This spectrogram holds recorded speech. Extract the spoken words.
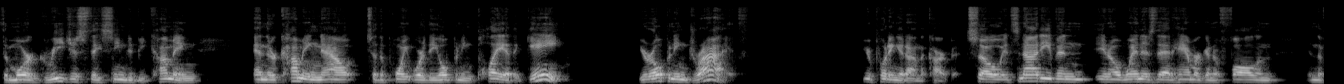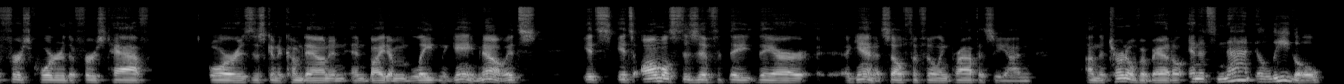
the more egregious they seem to be coming. And they're coming now to the point where the opening play of the game, your opening drive, you're putting it on the carpet. So it's not even, you know, when is that hammer going to fall in, in the first quarter, the first half, or is this going to come down and, and bite them late in the game? No, it's it's it's almost as if they they are again a self-fulfilling prophecy on on the turnover battle and it's not illegal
